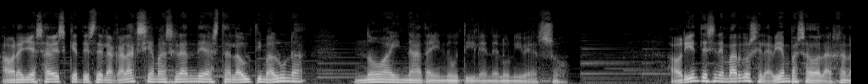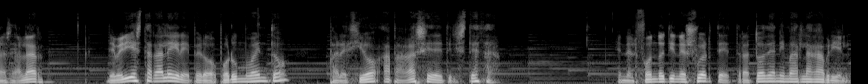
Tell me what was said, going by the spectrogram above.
Ahora ya sabes que desde la galaxia más grande hasta la última luna no hay nada inútil en el universo. A Oriente, sin embargo, se le habían pasado las ganas de hablar. Debería estar alegre, pero por un momento pareció apagarse de tristeza. En el fondo tiene suerte, trató de animarla Gabriel.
